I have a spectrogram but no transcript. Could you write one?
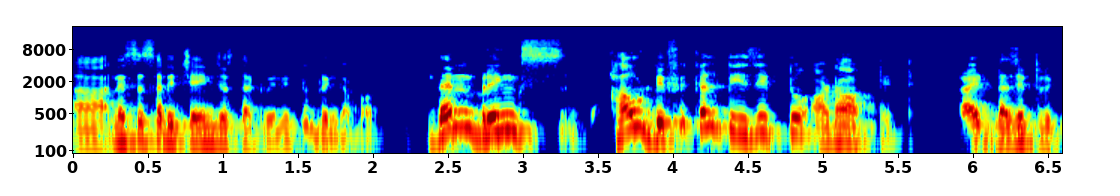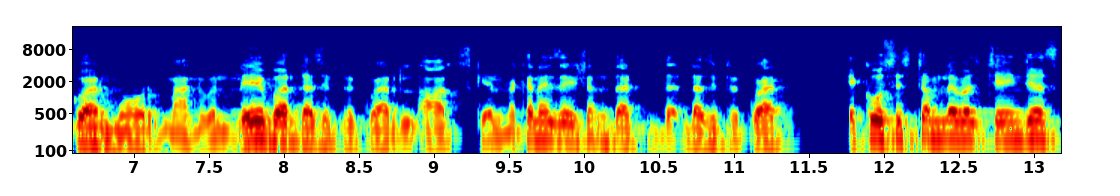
uh, necessary changes that we need to bring about. Then brings how difficult is it to adopt it right? Does it require more manual labor? Does it require large scale mechanization? That, that does it require ecosystem level changes?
